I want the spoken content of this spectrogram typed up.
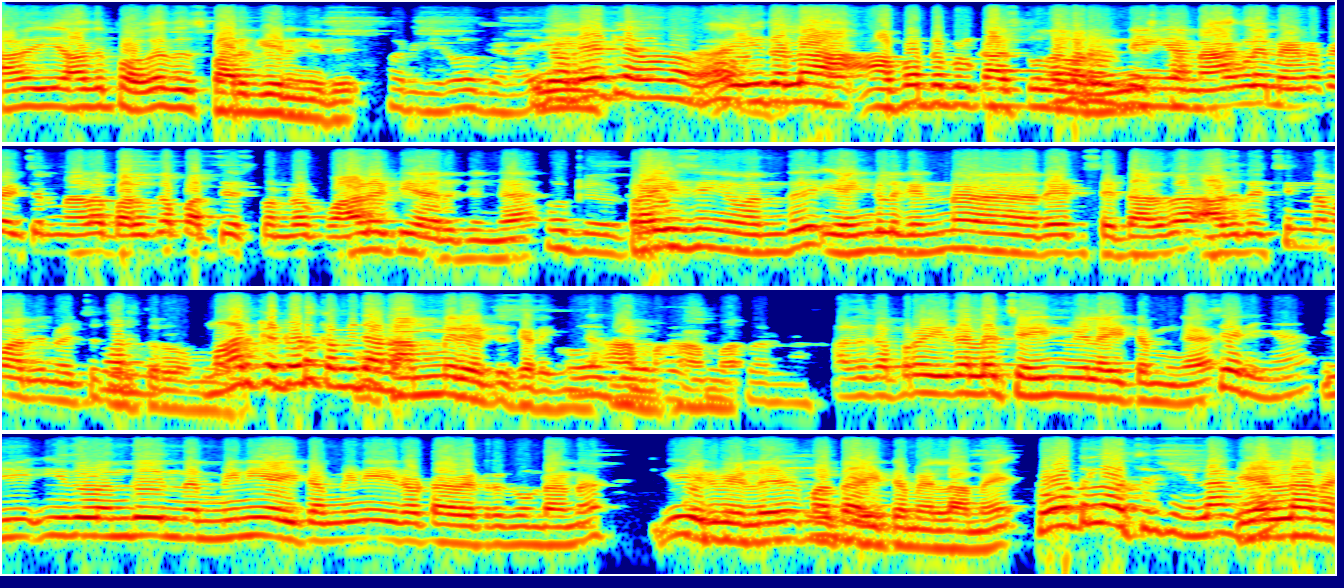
அது அது போக இது ஸ்பர்கிருங்க இது? இதெல்லாம் அஃபோர்டபுள் காஸ்ட்ல Affordable வரும். நீங்க நாங்களே மேனுஃபேக்சர்னால பல்கா பர்ச்சேஸ் பண்ற குவாலிட்டியா இருக்குங்க. பிரைசிங் வந்து எங்களுக்கு என்ன ரேட் செட் ஆகுதோ அதுல சின்ன மார்ஜின் வச்சு கொடுத்துருவோம் மார்க்கெட்டோட கம்மி தானா கம்மி ரேட்டு கிடைக்குங்க. ஓகே ஆமா ஆமா. அதுக்கப்புறம் இதெல்லாம் செயின் வீல் ஐட்டம்ங்க சரிங்க. இது வந்து இந்த மினி ஐட்டம் மினி ரொட்டாவேட்டருக்கு உண்டான கீர் வீல் மத்த. ஐட்டம் எல்லாமே. டோட்டலா வச்சிருக்கீங்க எல்லாமே? எல்லாமே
